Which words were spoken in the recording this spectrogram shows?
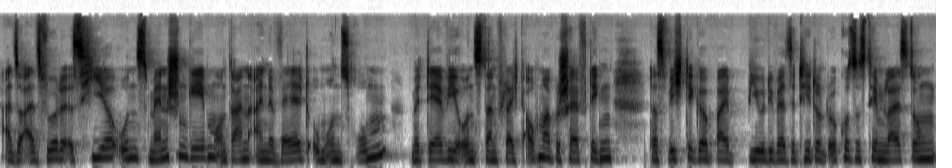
Also als würde es hier uns Menschen geben und dann eine Welt um uns rum, mit der wir uns dann vielleicht auch mal beschäftigen. Das Wichtige bei Biodiversität und Ökosystemleistung,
